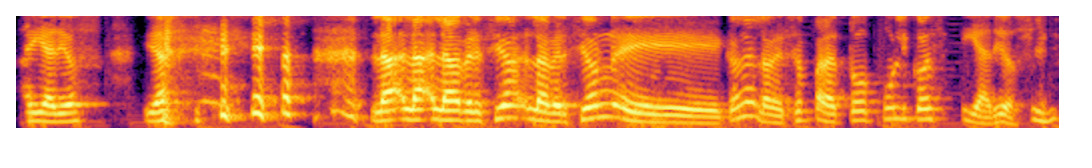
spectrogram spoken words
Ay, adiós. la, la, la, versión, la versión, eh, ¿cómo es? La versión para todo público es y adiós. Sí.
